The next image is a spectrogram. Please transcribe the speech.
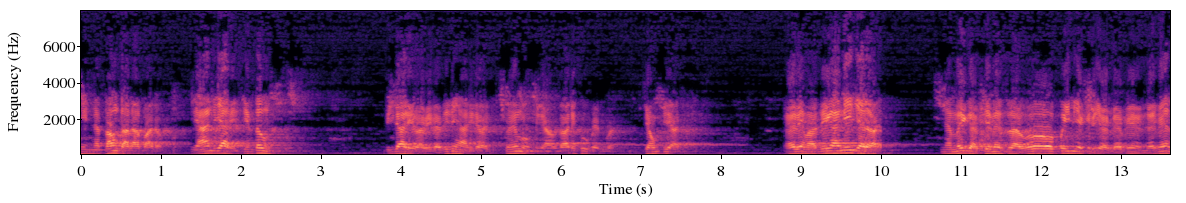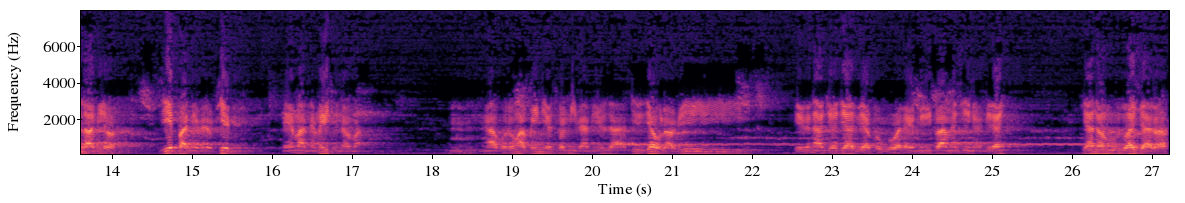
ဒီနှစ်ပေါင်းကာလပါတော့ရဟန်းတရားတွေကျင့်သုံးသီလတွေပါလေတော့ဒီတင်ဟာတွေတော့ချွင်းမှုမရဘူးဒါတခုပဲကွကြောင်းပြတာအဲဒီမှာဒီကနေ့ကျတော့နမိတ်ကဖြစ်နေဆိုတာကိုပိညက်ကလေးကလည်းပဲလည်းပဲလာပြီးတော့ရစ်ပတ်နေတယ်ဖြစ်တယ် မှနမိတ်ထင်တော့မှငါဘုရုံးကပိညက်ဆွဲမိတာဒီဥစ္စာအပြည့်ရောက်လာပြီဒေသနာကြောကြပြပုဂ္ဂိုလ်ရဲ့မိဘမရှိနဲ့ဒီတိုင်းကျန်တော်မူသွားကြတော့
